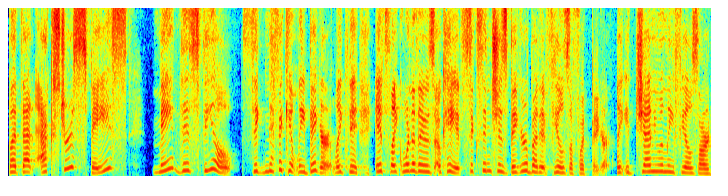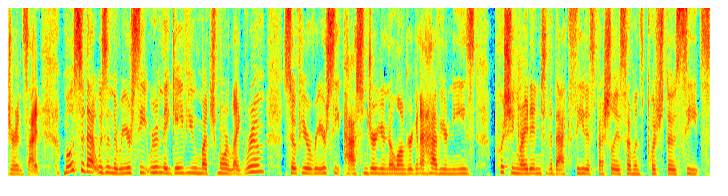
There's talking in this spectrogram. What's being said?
But that extra space made this feel significantly bigger. Like the it's like one of those, okay, it's six inches bigger, but it feels a foot bigger. Like it genuinely feels larger inside. Most of that was in the rear seat room. They gave you much more leg room. So if you're a rear seat passenger, you're no longer going to have your knees pushing right into the back seat, especially if someone's pushed those seats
